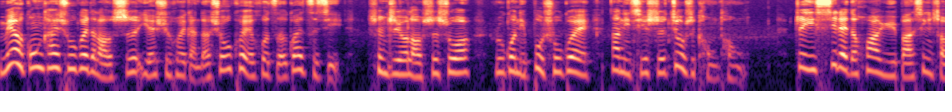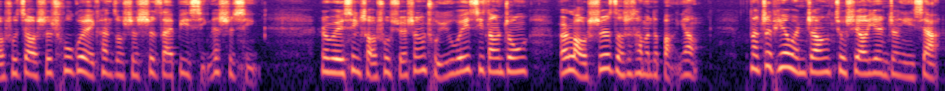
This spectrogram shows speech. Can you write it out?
没有公开出柜的老师也许会感到羞愧或责怪自己。甚至有老师说：“如果你不出柜，那你其实就是恐同。”这一系列的话语把性少数教师出柜看作是势在必行的事情，认为性少数学生处于危机当中，而老师则是他们的榜样。那这篇文章就是要验证一下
